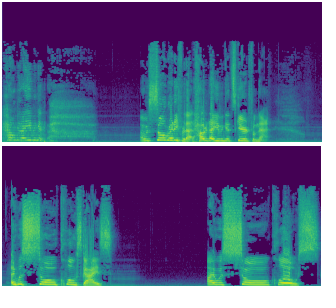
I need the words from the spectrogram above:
How did I even get... I was so ready for that. How did I even get scared from that? I was so close, guys. I was so close.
